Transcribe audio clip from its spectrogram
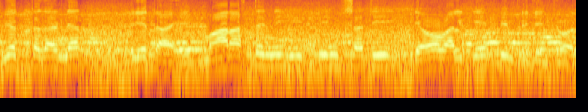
व्यक्त करण्यात येत आहे. महाराष्ट्र न्यूज देवा बालके पिंपरी चिंचवड.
